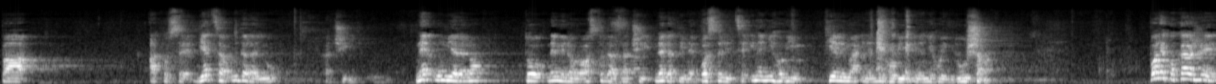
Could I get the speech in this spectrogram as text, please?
Pa, ako se djeca udaraju, znači, neumjereno, to neminovno ostavlja, znači, negativne posljedice i na njihovim tijelima i na njihovim, i na njihovim dušama. Poneko kaže,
